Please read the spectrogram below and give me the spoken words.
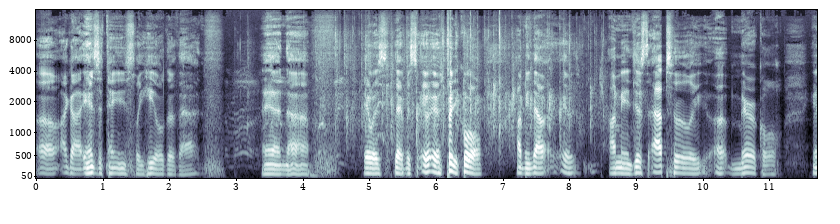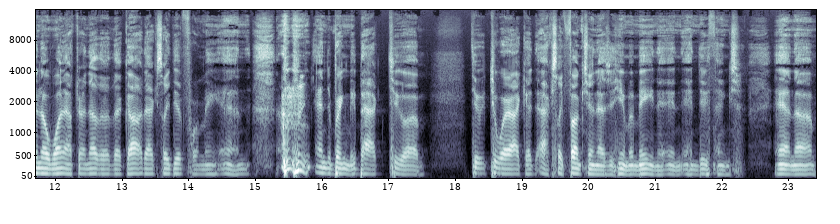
uh, I got instantaneously healed of that, and uh, it was it was it, was pretty cool. I mean that it, I mean just absolutely a miracle, you know, one after another that God actually did for me, and and to bring me back to. Uh, to, to where I could actually function as a human being and, and do things, and um,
